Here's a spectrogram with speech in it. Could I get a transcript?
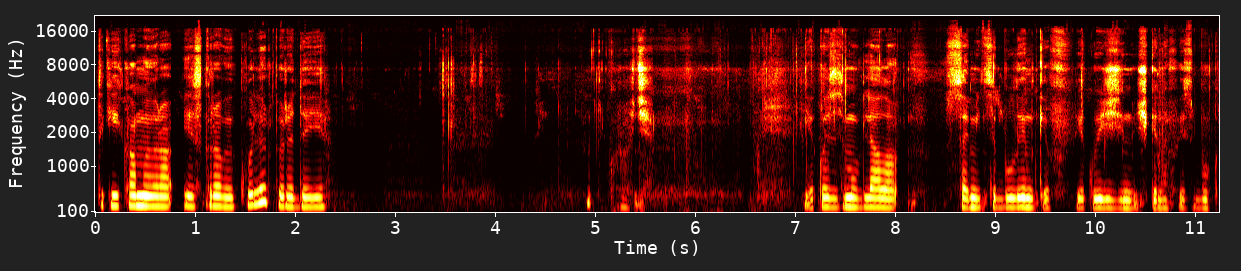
Такий камера яскравий колір передає. Коротше, якось замовляла самі цибулинки в якоїсь жіночки на Фейсбук.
